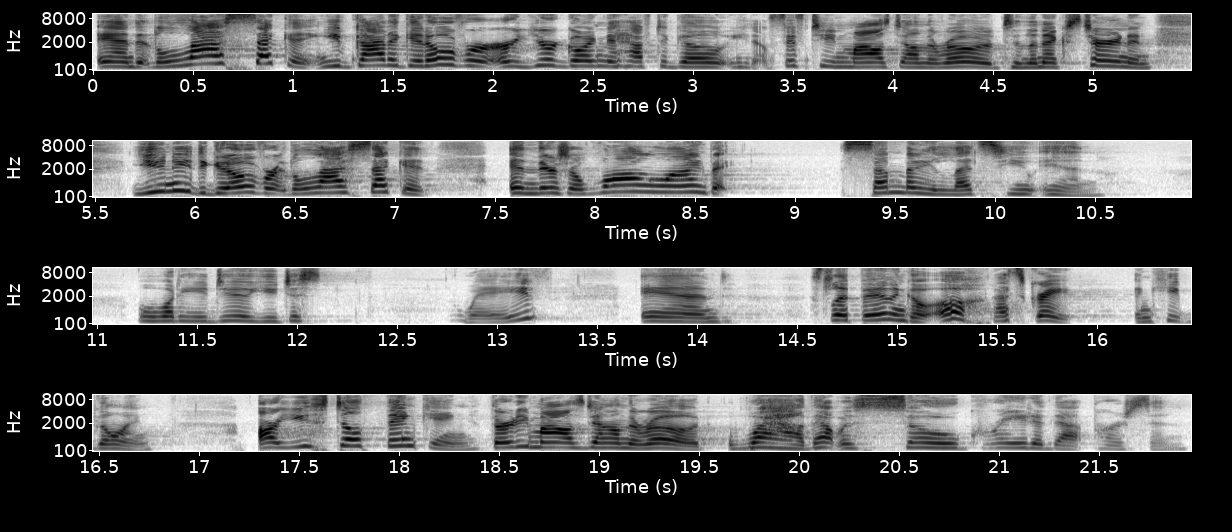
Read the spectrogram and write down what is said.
And at the last second, you've got to get over, or you're going to have to go, you know, 15 miles down the road to the next turn, and you need to get over at the last second. And there's a long line, but somebody lets you in. Well, what do you do? You just wave and slip in and go, oh, that's great, and keep going. Are you still thinking 30 miles down the road, wow, that was so great of that person?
